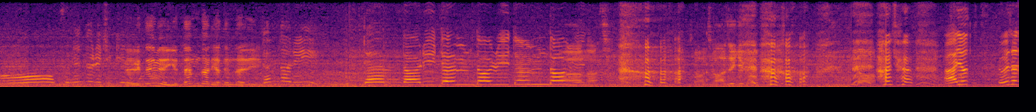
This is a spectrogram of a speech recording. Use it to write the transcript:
어, 군인들이 여기 지키는 댐이 이게 댐다리야, 댐다리. 댐다리. 댐다리, 댐다리, 댐다리. 아, 나 저, 저, 저 아재 기분. 맞아. 아, 여, 여기서,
